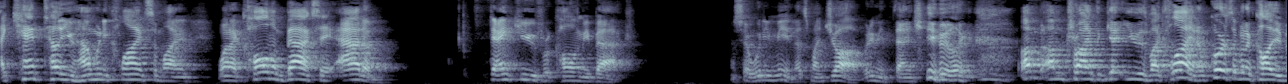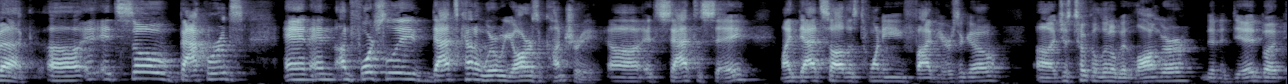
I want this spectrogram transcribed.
I can't tell you how many clients of mine, when I call them back, say, Adam, thank you for calling me back. I say, what do you mean? That's my job. What do you mean, thank you? like, I'm, I'm trying to get you as my client. Of course, I'm going to call you back. Uh, it, it's so backwards. And, and unfortunately, that's kind of where we are as a country. Uh, it's sad to say. My dad saw this 25 years ago. Uh, it just took a little bit longer than it did. But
